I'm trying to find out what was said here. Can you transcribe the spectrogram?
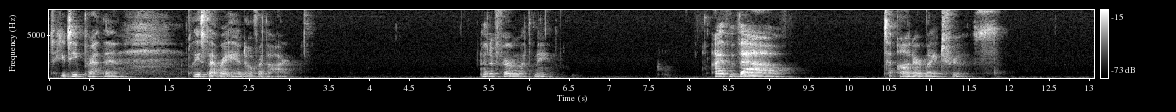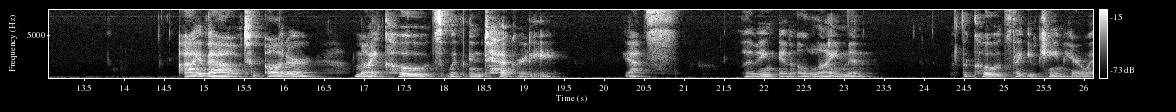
Take a deep breath in. Place that right hand over the heart. And affirm with me. I vow to honor my truths. I vow to honor my codes with integrity. Yes, living in alignment the codes that you came here with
